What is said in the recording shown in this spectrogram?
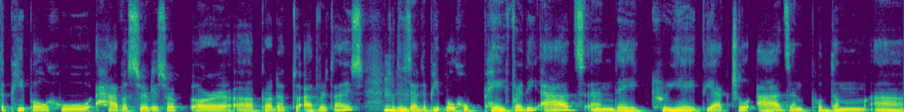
the people who have a service or, or a product to advertise. So mm-hmm. these are the people who pay for the ads and they create the actual ads and put them, uh,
